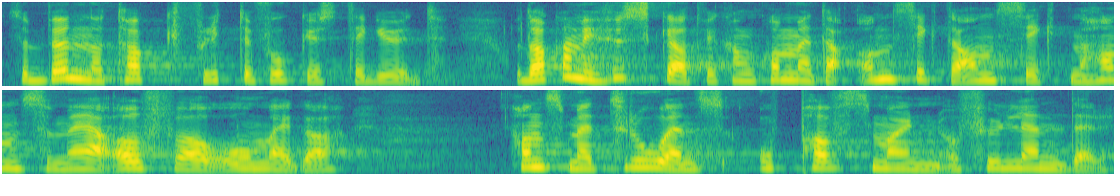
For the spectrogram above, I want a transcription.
Så bønn og takk flytter fokus til Gud. Og Da kan vi huske at vi kan komme til ansikt til ansikt med Han som er alfa og omega. Han som er troens opphavsmann og fullender.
